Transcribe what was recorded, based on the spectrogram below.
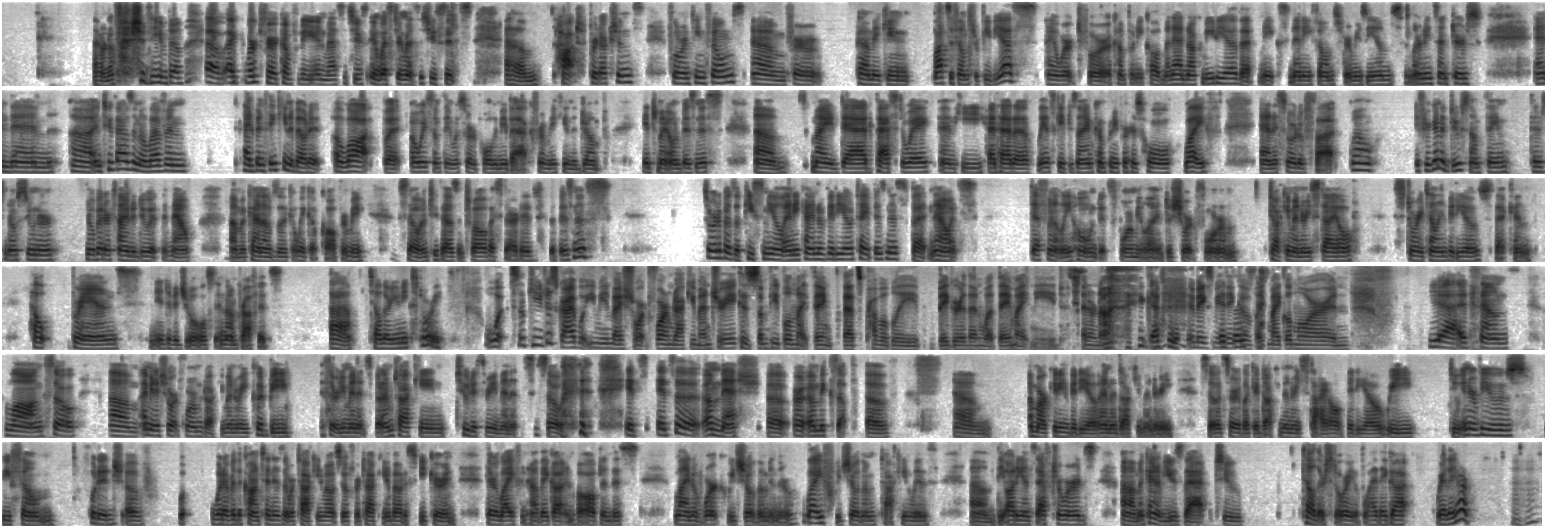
I don't know if I should name them. Uh, I worked for a company in Massachusetts, in Western Massachusetts, um, Hott Productions, Florentine Films, um, for uh, making lots of films for PBS. I worked for a company called Monadnock Media that makes many films for museums and learning centers. And then uh, in 2011, I'd been thinking about it a lot, but always something was sort of holding me back from making the jump into my own business. Um, my dad passed away, and he had had a landscape design company for his whole life. And I sort of thought, well, if you're going to do something, there's no sooner, no better time to do it than now. Um, it kind of was like a wake up call for me. So in 2012, I started the business, sort of as a piecemeal, any kind of video type business, but now it's definitely honed its formula into short form, documentary style storytelling videos that can help brands and individuals and nonprofits uh, tell their unique story. What? So, can you describe what you mean by short form documentary? Because some people might think that's probably bigger than what they might need. I don't know. Definitely. it makes me it think of like Michael Moore and. Yeah, it sounds long. So, um, I mean, a short form documentary could be 30 minutes, but I'm talking two to three minutes. So, it's it's a, a mesh uh, or a mix up of um, a marketing video and a documentary. So it's sort of like a documentary style video. We do interviews, we film footage of wh- whatever the content is that we're talking about. So if we're talking about a speaker and their life and how they got involved in this line of work, we'd show them in their life, we'd show them talking with um, the audience afterwards, um, and kind of use that to tell their story of why they got where they are. Mm-hmm.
